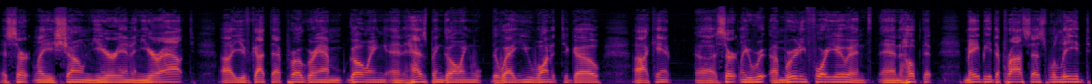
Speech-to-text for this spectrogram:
It's certainly shown year in and year out. uh, you've got that program going and has been going the way you want it to go. Uh, I can't uh, certainly I'm rooting for you and and hope that maybe the process will lead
